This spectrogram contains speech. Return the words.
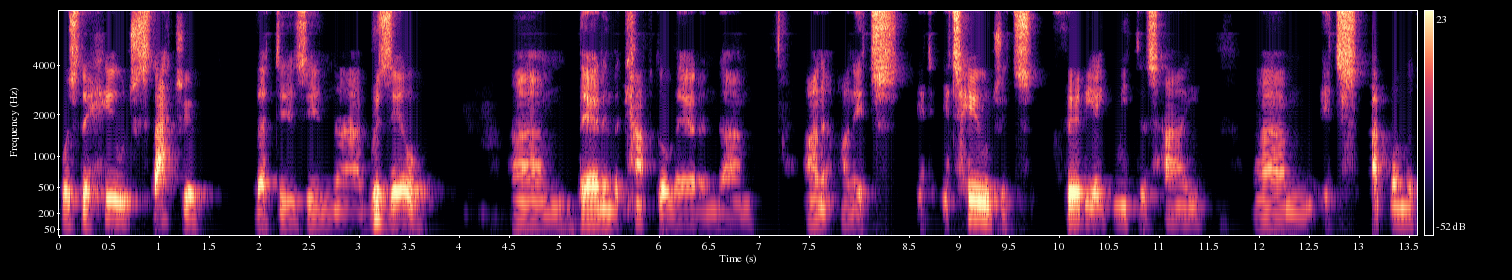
was the huge statue that is in uh, Brazil, um, there in the capital there, and um, and and it's it, it's huge. It's 38 meters high. Um, it's up on the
